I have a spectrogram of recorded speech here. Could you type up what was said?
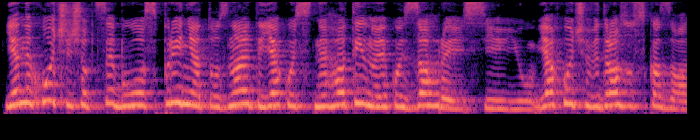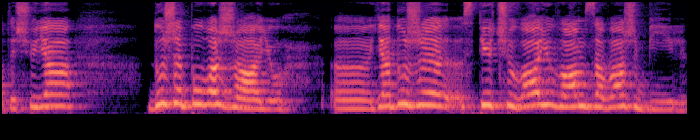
Я не хочу, щоб це було сприйнято, знаєте, якось негативно, якось з агресією. Я хочу відразу сказати, що я дуже поважаю, е, я дуже співчуваю вам за ваш біль.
